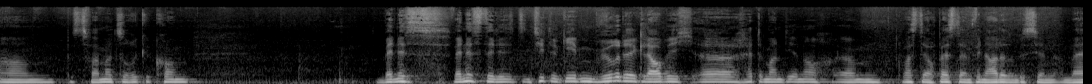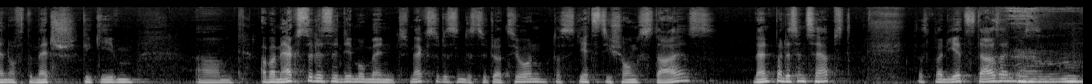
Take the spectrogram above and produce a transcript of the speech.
Ähm, bist zweimal zurückgekommen. Wenn es, wenn es den, den Titel geben würde, glaube ich, äh, hätte man dir noch, ähm, was der auch Beste im Finale, so ein bisschen Man of the Match gegeben. Ähm, aber merkst du das in dem Moment, merkst du das in der Situation, dass jetzt die Chance da ist? Lernt man das in Herbst? Dass man jetzt da sein muss? Ähm,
